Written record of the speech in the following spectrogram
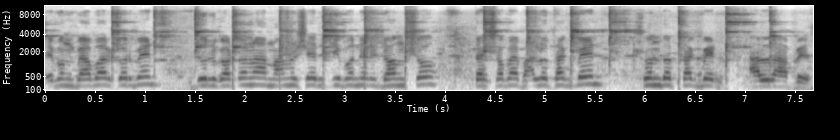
এবং ব্যবহার করবেন। দুর্ঘটনা মানুষের জীবনের ধ্বংস। তাই সবাই ভালো থাকবেন, সুন্দর থাকবেন। আল্লাহ হাফেজ।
